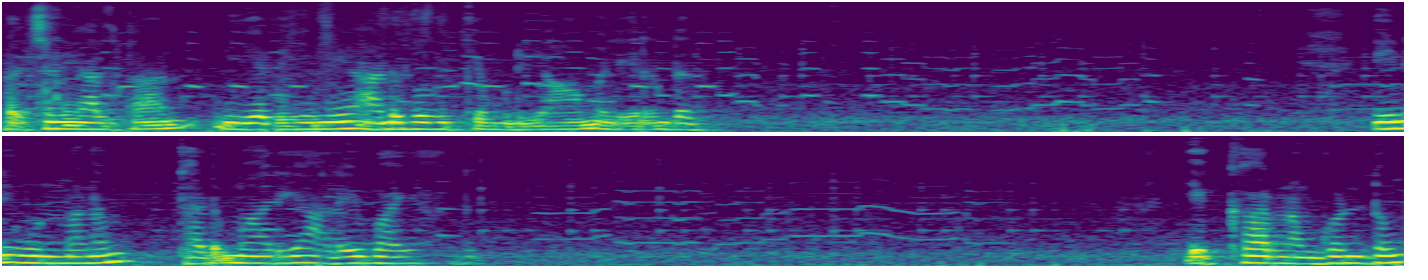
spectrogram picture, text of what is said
பிரச்சனையால் தான் நீ எதையுமே அனுபவிக்க முடியாமல் இருந்தது. இனி உன் மனம் தடுமாறிய அலைவாயாது எக்காரணம் கொண்டும்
